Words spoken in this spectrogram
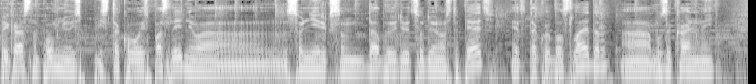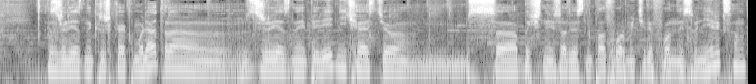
прекрасно помню из, из такого, из последнего э, Sony Ericsson W995. Это такой был слайдер музыкальный с железной крышкой аккумулятора, с железной передней частью, с обычной, соответственно, платформой телефонной Sony Ericsson,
